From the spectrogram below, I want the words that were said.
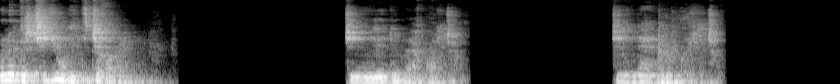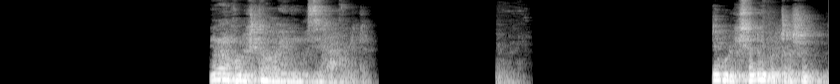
Өнөөдөр чи юу гэдэж байгаа вэ? Чи ирээдүй байхгүй болж байгаа. Чи найдвар болж байгаа. Ямар хөрөгтэй байгаа юм хүмүүсийг харах үед. Тэр бүр их сони болж байгаа шүү.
